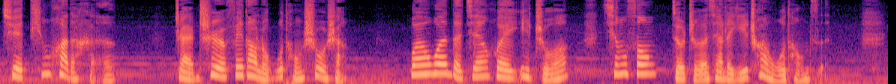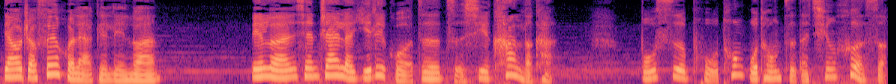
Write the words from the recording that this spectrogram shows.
却听话的很，展翅飞到了梧桐树上。弯弯的尖喙一啄，轻松就折下了一串梧桐籽，叼着飞回来给林鸾。林鸾先摘了一粒果子，仔细看了看，不似普通梧桐籽的青褐色，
